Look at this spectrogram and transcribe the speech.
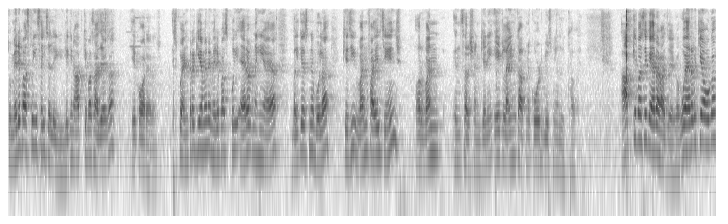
तो मेरे पास तो ये सही चलेगी, लेकिन आपके पास आ जाएगा एक और एरर इसको एंटर किया मैंने, मेरे पास कोई एरर नहीं आया, बल्कि इसने बोला कि जी वन फ़ाइल चेंज और वन इंसर्शन यानी एक लाइन का आपने कोड भी उसमें लिखा हुआ है। आपके पास एक एरर आ जाएगा। वो एरर क्या होगा?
